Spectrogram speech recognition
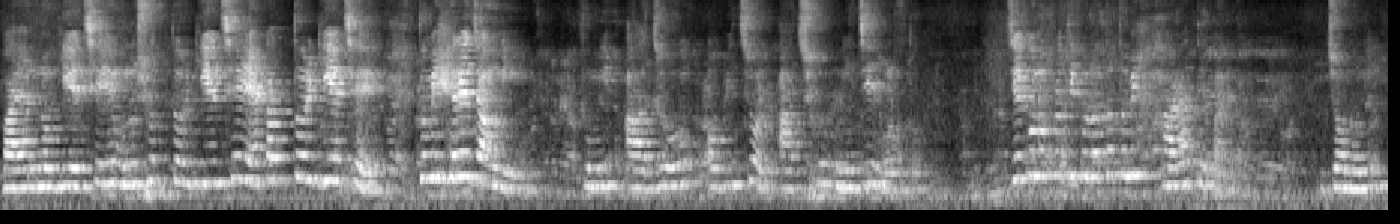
বায়ান্ন গিয়েছে উনসত্তর গিয়েছে, একাত্তর গিয়েছে। তুমি হেরে যাওনি। তুমি আজও অবিচল আছো নিজের মতো। যে কোনো প্রতিকূলতা তুমি হারাতে পারো। জননী,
